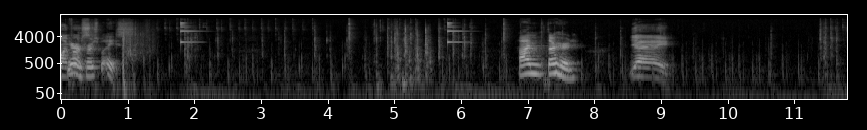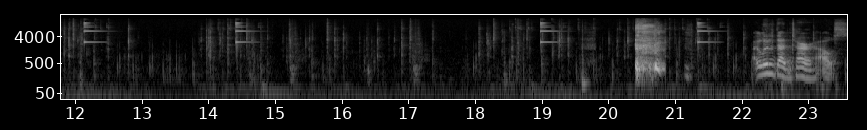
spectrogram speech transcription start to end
Oh, I'm You're first. in first place. I'm third. Yay! I looted that entire house.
